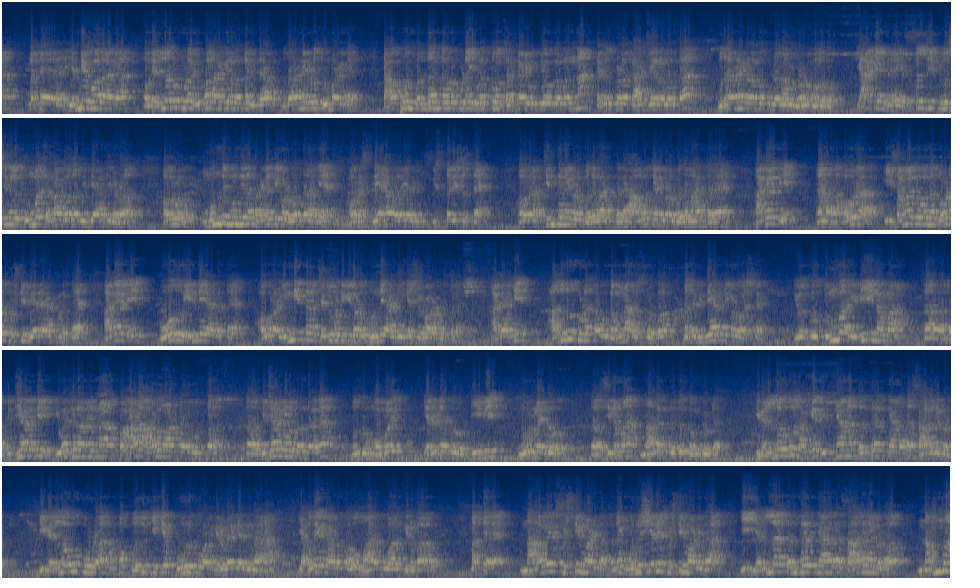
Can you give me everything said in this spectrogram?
ಮತ್ತೆ ಎಂ ಎ ಹೋದಾಗ ಅವರೆಲ್ಲರೂ ಕೂಡ ವಿಫಲ ಆಗಿರುವಂತ ವಿಧ ಉದಾಹರಣೆಗಳು ತುಂಬಾ ಇದೆ. ಟಾಪ್ ಒನ್ ಬಂದಂತವರು ಕೂಡ ಇವತ್ತು ಒಂದು ಸರ್ಕಾರಿ ಉದ್ಯೋಗವನ್ನ ತೆಗೆದುಕೊಳ್ಳಕ್ ಆಗದೆ ಇರುವಂತ ಉದಾಹರಣೆಗಳನ್ನು ಕೂಡ ನಾವು ನೋಡಬಹುದು. ಯಾಕೆಂದ್ರೆ ಎಸ್ ಎಸ್ ಎಲ್ ಸಿ ನಲ್ಲಿ ತುಂಬಾ ಚೆನ್ನಾಗಿ ಓದೋ ವಿದ್ಯಾರ್ಥಿಗಳು, ಅವರು ಮುಂದೆ ಮುಂದಿನ ತರಗತಿಗಳು ಓದಾಗೆ ಅವರ ಸ್ನೇಹ ವಲಯ ವಿಸ್ತರಿಸುತ್ತೆ, ಅವರ ಚಿಂತನೆಗಳು ಬದಲಾಗ್ತವೆ, ಆಲೋಚನೆಗಳು ಬದಲಾಗ್ತವೆ. ಹಾಗಾಗಿ ಅವರ ಈ ಸಮಾಜವನ್ನು ನೋಡೋ ದೃಷ್ಟಿ ಬೇರೆ ಆಗ್ಬಿಡುತ್ತೆ. ಹಾಗಾಗಿ ಓದು ಹಿಂದೆ ಆಗುತ್ತೆ, ಅವರ ಇನ್ನಿತರ ಚಟುವಟಿಕೆಗಳು ಮುಂದೆ ಆಗ್ಲಿಕ್ಕೆ ಶುರು ಆಗ್ಬಿಡ್ತವೆ ಹಾಗಾಗಿ ಅದನ್ನು ಕೂಡ ತಾವು ಗಮನ ಹರಿಸ್ಬೇಕು, ಮತ್ತೆ ವಿದ್ಯಾರ್ಥಿಗಳು ಅಷ್ಟೇ. ಇವತ್ತು ತುಂಬಾ ಇಡೀ ನಮ್ಮ ವಿದ್ಯಾರ್ಥಿ ಯುವಜನರನ್ನ ಬಹಳ ಹಾಳು ಮಾಡ್ತಾ ಇರುವಂತ ವಿಚಾರಗಳು ಬಂದಾಗ ಒಂದು ಮೊಬೈಲ್, ಎರಡನೇದು ಟಿವಿ, ಮೂರನೇದು ಸಿನಿಮಾ, ನಾಲ್ಕನೇದು ಕಂಪ್ಯೂಟರ್. ಇವೆಲ್ಲವೂ ನಮಗೆ ವಿಜ್ಞಾನ, ತಂತ್ರಜ್ಞಾನದ ಸಾಧನಗಳು. ಇವೆಲ್ಲವೂ ಕೂಡ ನಮ್ಮ ಬದುಕಿಗೆ ಪೂರಕವಾಗಿರಬೇಕೇ ವಿನಃ ಯಾವುದೇ ಕಾರಣಕ್ಕೂ ಅವು ಮಾರಕವಾಗಿರಬಾರದು. ಮತ್ತೆ ನಾವೇ ಸೃಷ್ಟಿ ಮಾಡಿದ, ಅಂದ್ರೆ ಮನುಷ್ಯನೇ ಸೃಷ್ಟಿ ಮಾಡಿದ ಈ ಎಲ್ಲ ತಂತ್ರಜ್ಞಾನದ ಸಾಧನಗಳು ನಮ್ಮ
